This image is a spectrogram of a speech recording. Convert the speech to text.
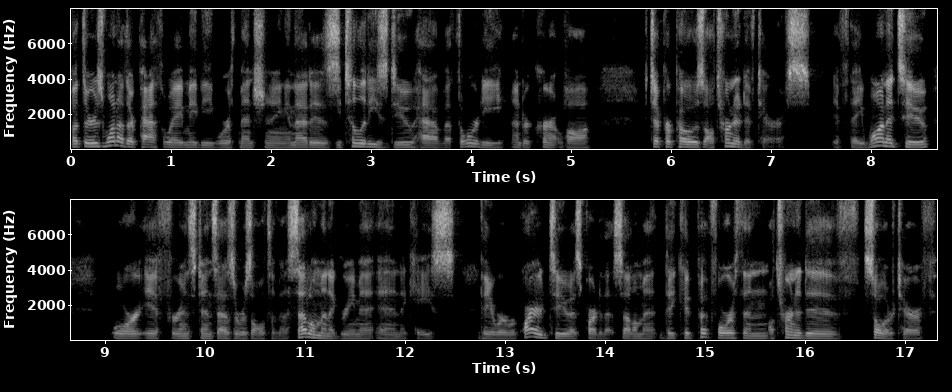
But there's one other pathway maybe worth mentioning, and that is utilities do have authority under current law to propose alternative tariffs if they wanted to, or if, for instance, as a result of a settlement agreement in a case, they were required to, as part of that settlement, they could put forth an alternative solar tariff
